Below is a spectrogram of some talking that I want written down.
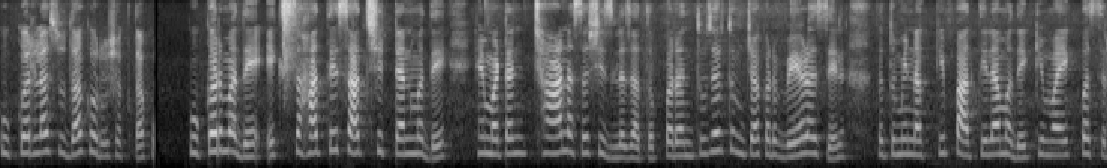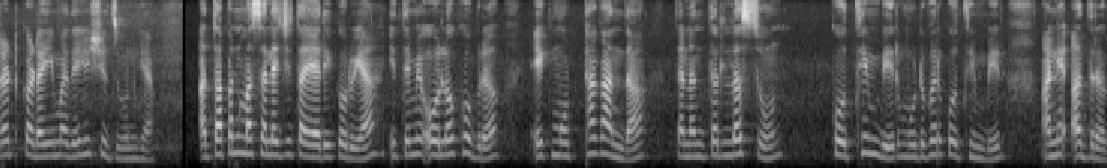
कुकरलासुद्धा करू शकता. कुकरमध्ये एक सहा ते सात शिट्ट्यांमध्ये हे मटण छान असं शिजलं जातं. परंतु जर तुमच्याकडे वेळ असेल तर तुम्ही नक्की पातेल्यामध्ये किंवा एक पसरट कढईमध्ये हे शिजवून घ्या. आता आपण मसाल्याची तयारी करूया. इथे मी ओलं खोबरं एक मोठा कांदा त्यानंतर लसूण कोथिंबीर मुठभर कोथिंबीर आणि अद्रक.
